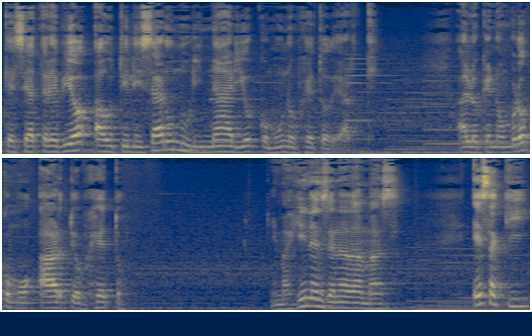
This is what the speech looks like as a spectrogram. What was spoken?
que se atrevió a utilizar un urinario como un objeto de arte, a lo que nombró como arte objeto. Imagínense nada más. Es aquí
